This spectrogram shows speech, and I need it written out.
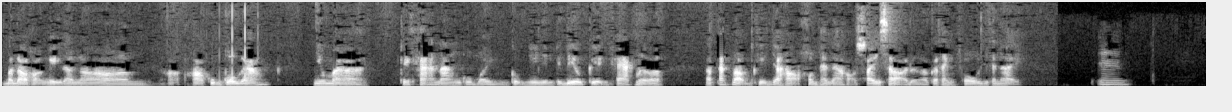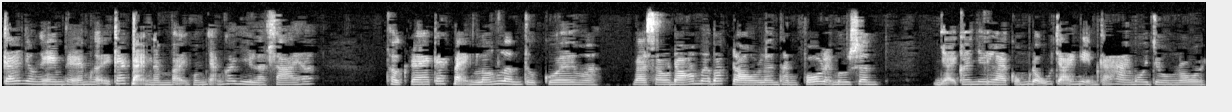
bắt đầu họ nghĩ là nó họ, họ cũng cố gắng nhưng mà cái khả năng của mình cũng như những cái điều kiện khác nữa nó tác động khiến cho họ không thể nào họ xoay sở được ở cái thành phố như thế này ừ. cá nhân em thì em nghĩ các bạn làm vậy cũng chẳng có gì là sai hết thực ra các bạn lớn lên từ quê mà và sau đó mới bắt đầu lên thành phố để mưu sinh. Vậy coi như là cũng đủ trải nghiệm cả hai môi trường rồi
